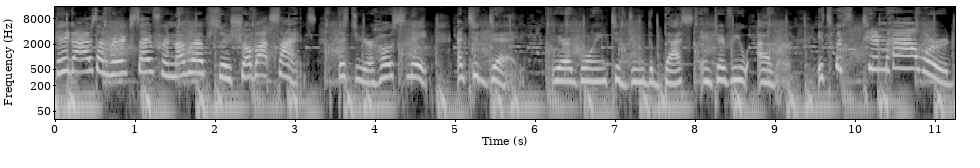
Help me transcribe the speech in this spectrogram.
Hey guys, I'm very excited for another episode of Show About Science. This is your host, Nate, and today we are going to do the best interview ever. It's with Tim Howard.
